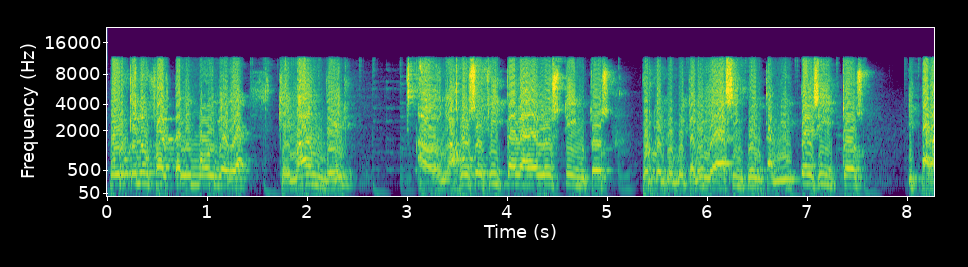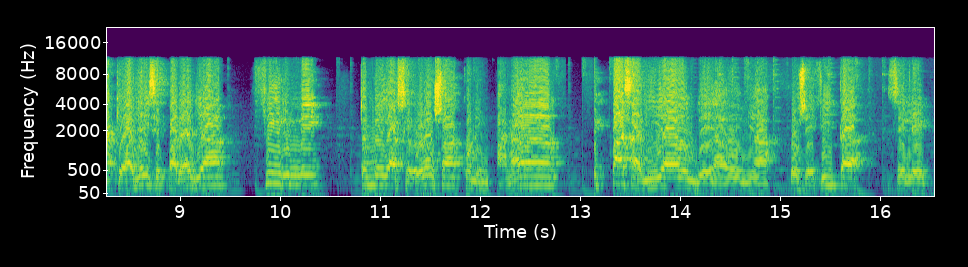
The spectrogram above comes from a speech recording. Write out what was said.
Porque no falta la inmobiliaria que mande a doña Josefita, la de los tintos, porque el propietario le da 50 mil pesitos y para que vaya y se pare allá firme, tome gaseosa con empanada, ¿Qué pasaría donde a doña Josefita se le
